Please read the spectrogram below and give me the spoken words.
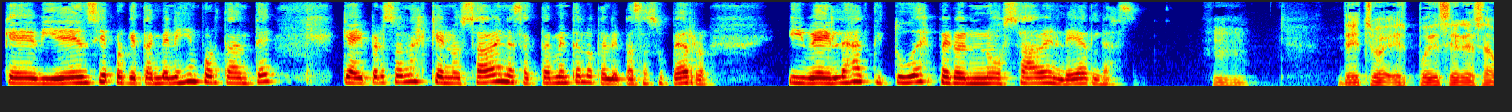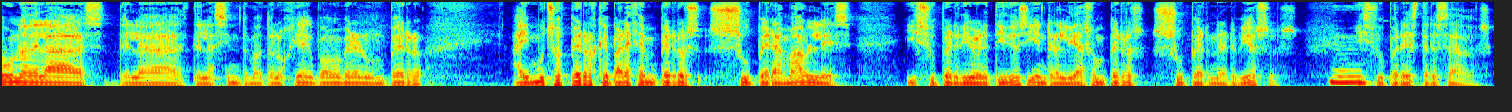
que evidencie, porque también es importante que hay personas que no saben exactamente lo que le pasa a su perro y ven las actitudes pero no saben leerlas. De hecho, puede ser esa una de las, de las, de las sintomatologías que podemos ver en un perro, hay muchos perros que parecen perros súper amables y súper divertidos y en realidad son perros súper nerviosos y mm. súper estresados.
